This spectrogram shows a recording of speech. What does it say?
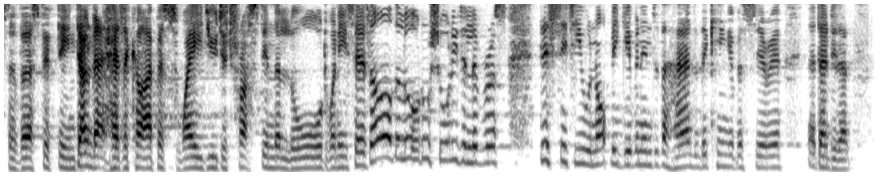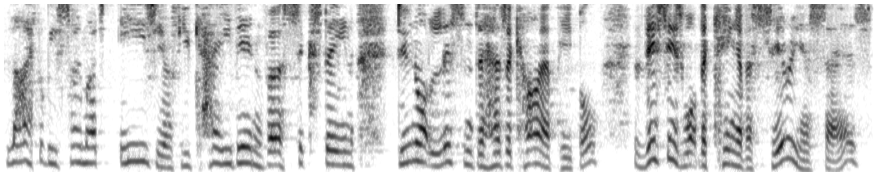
So, verse 15, don't let Hezekiah persuade you to trust in the Lord when he says, Oh, the Lord will surely deliver us. This city will not be given into the hand of the king of Assyria. No, don't do that. Life will be so much easier if you cave in. Verse 16, do not listen to Hezekiah, people. This is what the king of Assyria says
